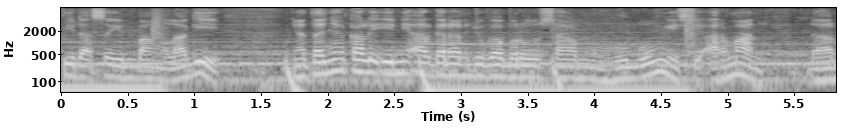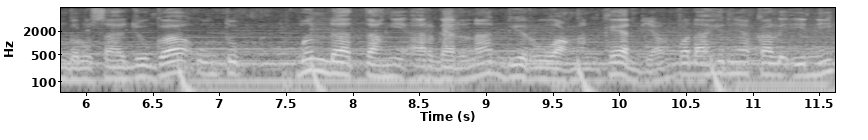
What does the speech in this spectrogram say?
tidak seimbang lagi. Nyatanya kali ini Arga dan juga berusaha menghubungi si Arman dan berusaha juga untuk mendatangi Argadana di ruangan Ken yang pada akhirnya kali ini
